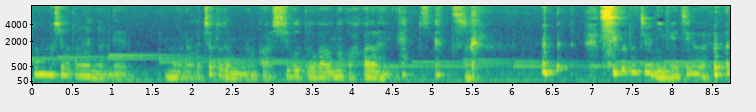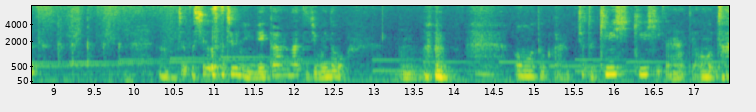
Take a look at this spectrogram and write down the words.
ほんま仕事のんなんでもうなんかちょっとでもなんか仕事がうまくはかどらないイラッツイラッツする。仕事中人間違う、うん、ちょっと仕事中人間変わるなって自分でも、うん、思うとこある。ちょっと厳しい厳しいかなって思うとこ。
